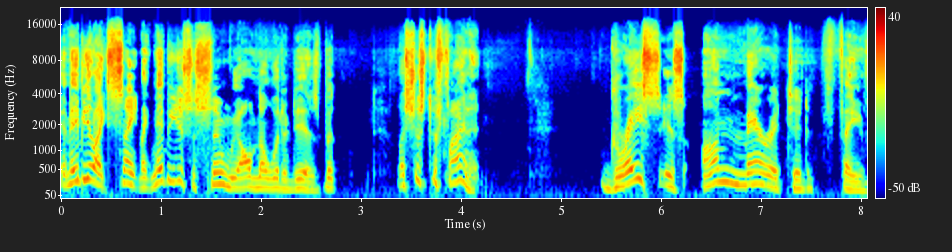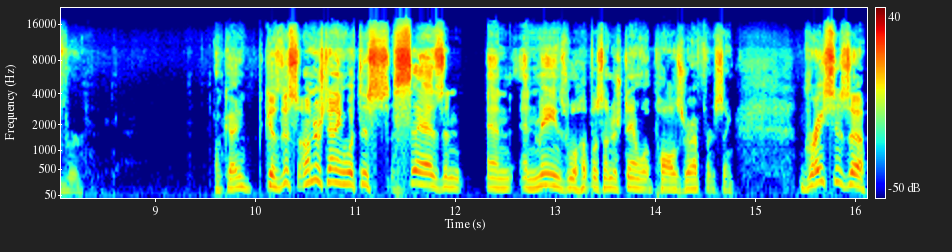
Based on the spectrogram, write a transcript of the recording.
It may be like saint, like maybe you just assume we all know what it is, but let's just define it. Grace is unmerited favor. Okay? Because this understanding what this says and, and, and means will help us understand what Paul's referencing. Grace is a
